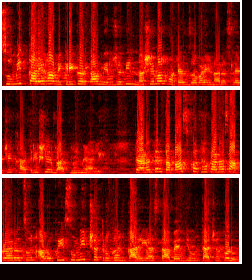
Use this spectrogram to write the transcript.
सुमित काळे हा विक्रीकर्ता मिरजेतील नशेमान हॉटेल जवळ येणार असल्याची खात्रीशीर बातमी मिळाली. त्यानंतर तपास पथकानं सापळा रचून आरोपी सुमित शत्रुघ्न काळे यास ताब्यात घेऊन त्याच्याकडून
